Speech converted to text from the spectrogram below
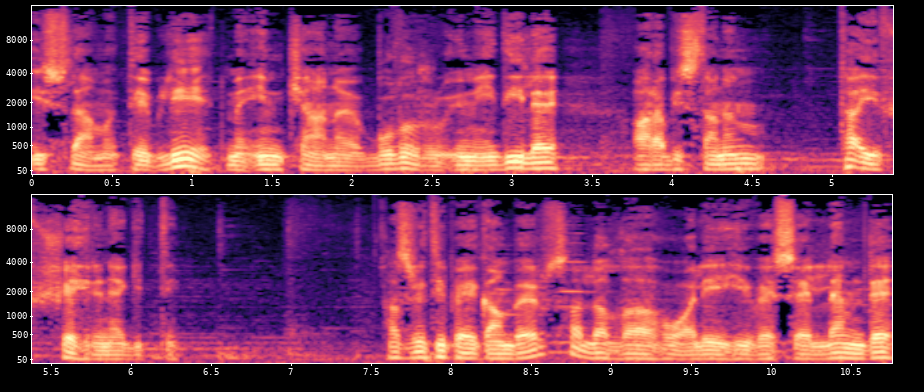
İslam'ı tebliğ etme imkanı bulur ümidiyle Arabistan'ın Taif şehrine gitti. Hazreti Peygamber sallallahu aleyhi ve sellem de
